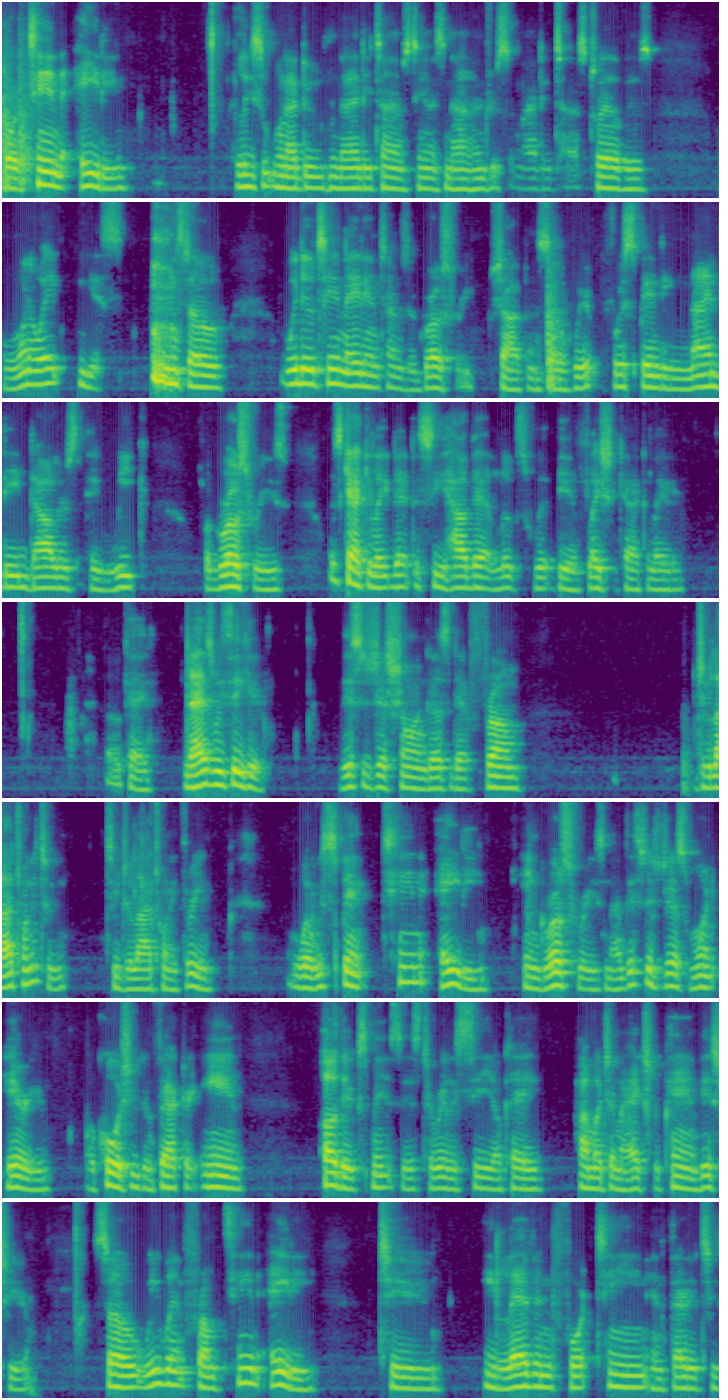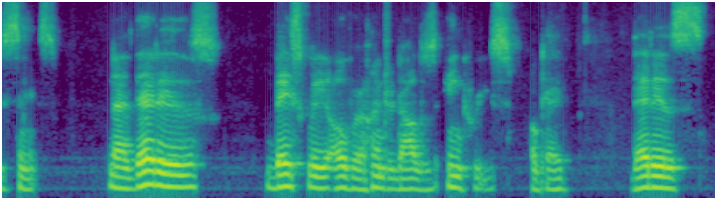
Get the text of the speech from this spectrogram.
or 1080. At least when I do 90 times 10, it's 900. So 90 times 12 is 108. Yes. so we do 1080 in terms of grocery shopping. So if we're, if we're spending $90 a week for groceries, Let's calculate that to see how that looks with the inflation calculator. Okay, now as we see here, this is just showing us that from July 22 to to July 23, where we spent 1080 in groceries. Now, this is just one area. Of course, you can factor in other expenses to really see, okay, how much am I actually paying this year? So we went from 1080 to 1114 and 32 cents. Now that is basically over a hundred dollars increase. Okay. That is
